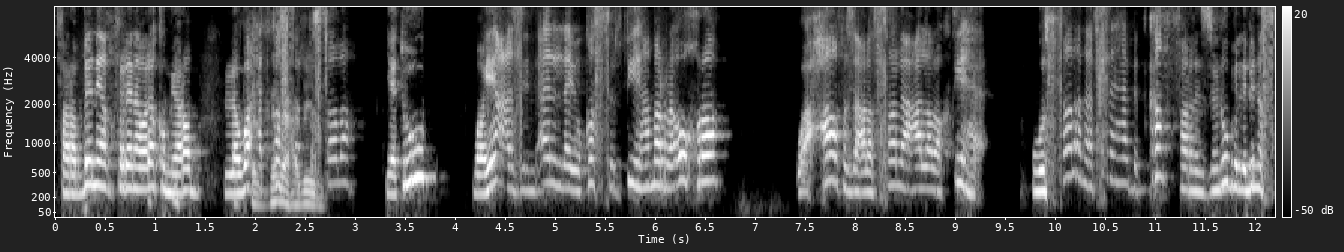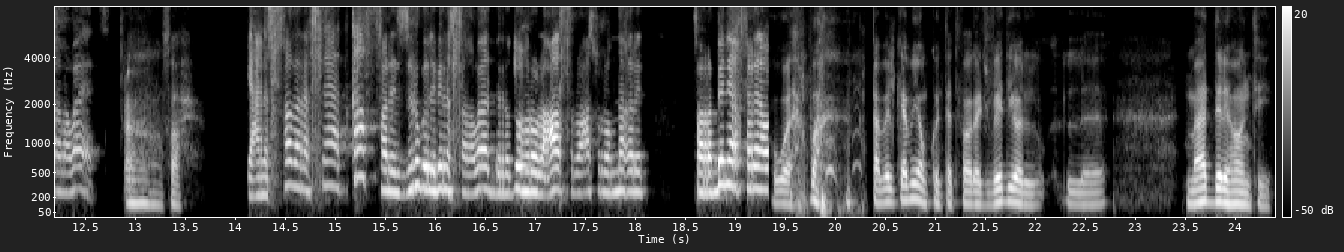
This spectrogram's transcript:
فربنا يغفر لنا ولكم يا رب. لو واحد قصر في الصلاه يتوب ويعزم ألا يقصر فيها مرة أخرى وأحافظ على الصلاة على وقتها. والصلاة نفسها بتكفر الذنوب اللي بين الصلوات. آه صح. يعني الصلاة نفسها تكفر الذنوب اللي بين الصلوات بين الظهر والعصر والعصر والمغرب. فربنا يغفر لنا. هو قبل كم يوم كنت أتفرج فيديو المادة هونتي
